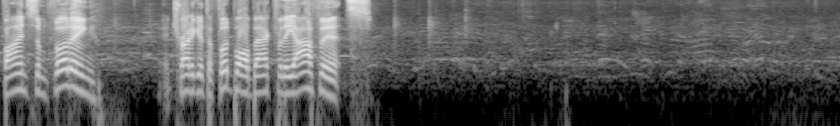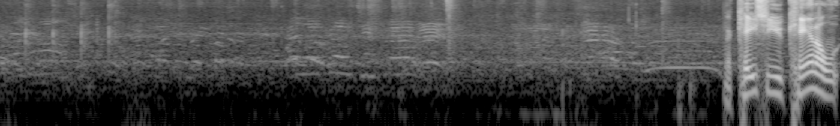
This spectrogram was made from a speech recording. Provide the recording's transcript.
find some footing and try to get the football back for the offense. Now KCU can al-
